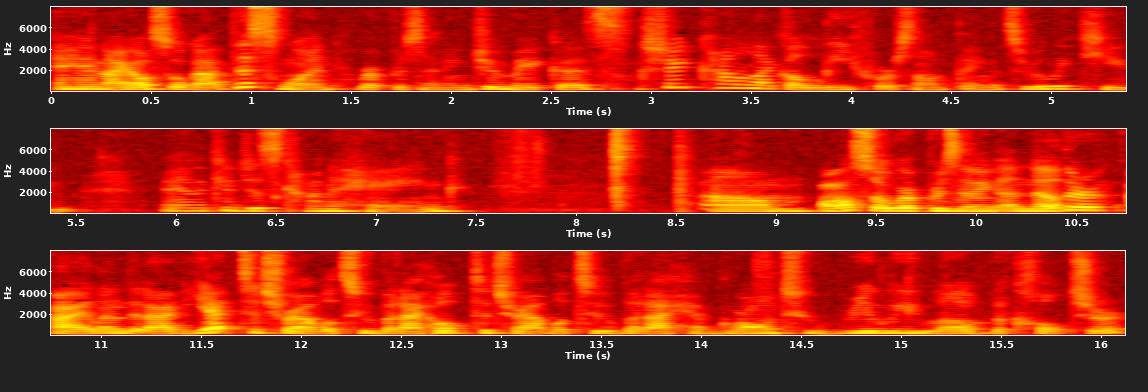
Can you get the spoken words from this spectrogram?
and I also got this one representing Jamaica. It's shaped kind of like a leaf or something. It's really cute. And it can just kind of hang. Um, also representing another island that I've yet to travel to, but I hope to travel to, but I have grown to really love the culture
